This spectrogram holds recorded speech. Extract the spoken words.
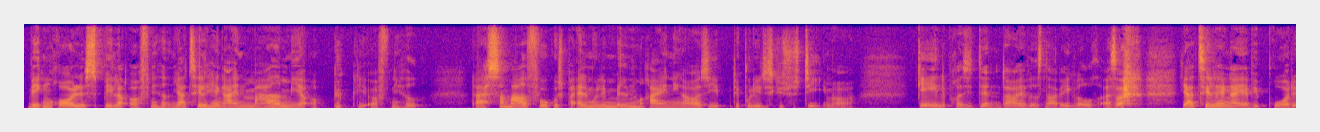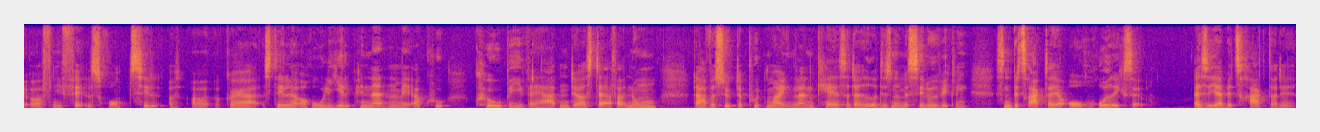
Hvilken rolle spiller offentligheden? Jeg tilhænger en meget mere opbyggelig offentlighed. Der er så meget fokus på alle mulige mellemregninger, også i det politiske system, og gale præsidenter, og jeg ved snart ikke hvad. Altså, jeg er tilhænger af, at vi bruger det offentlige fællesrum til at, at, gøre stille og roligt hjælpe hinanden med at kunne cope i verden. Det er også derfor, at nogen, der har forsøgt at putte mig i en eller anden kasse, der hedder det sådan noget med selvudvikling, sådan betragter jeg overhovedet ikke selv. Altså jeg betragter det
